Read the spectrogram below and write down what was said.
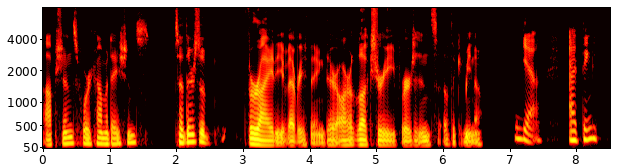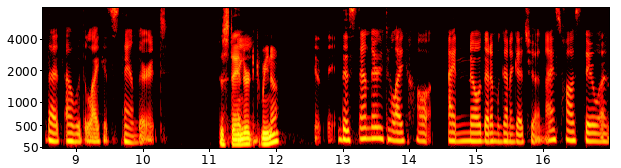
options for accommodations. So there's a variety of everything. There are luxury versions of the Camino. Yeah. I think that I would like a standard. The standard Same. Camino? Uh, The standard, like how I know that I'm going to get you a nice hostel. I,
